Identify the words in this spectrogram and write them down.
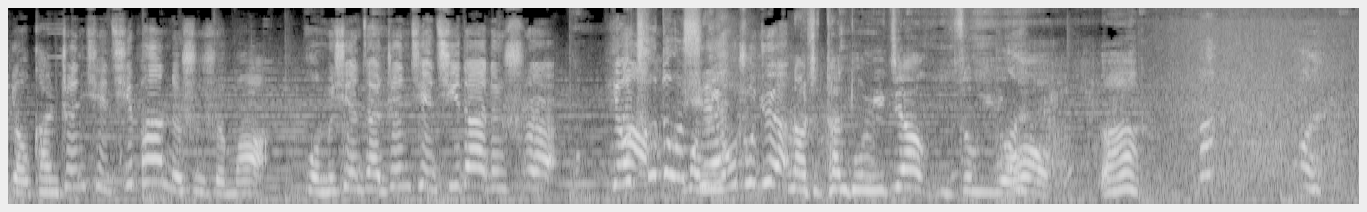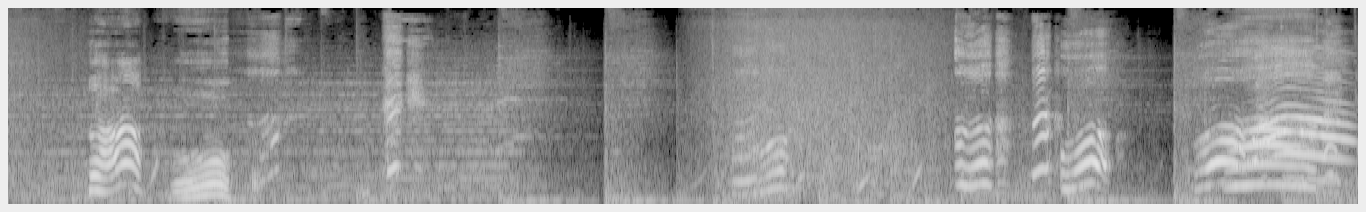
要看真切期盼的是什么。我们现在真切期待的是游出洞穴，我们游出去。那是滩涂泥浆，怎么游？啊啊啊！哦。呃呃哇！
